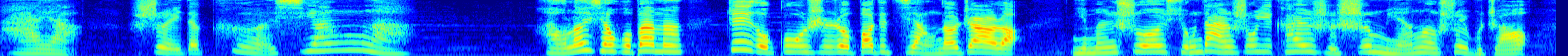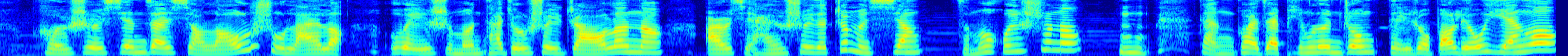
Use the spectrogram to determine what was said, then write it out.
他呀，睡得可香了。好了，小伙伴们，这个故事肉包就讲到这儿了。你们说熊大叔一开始失眠了，睡不着，可是现在小老鼠来了，为什么它就睡着了呢？而且还睡得这么香，怎么回事呢？哼，赶快在评论中给肉包留言哦！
